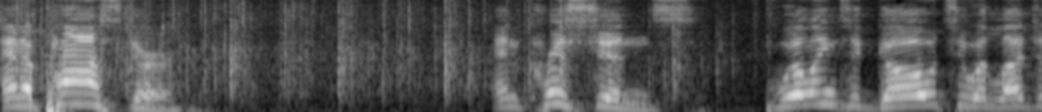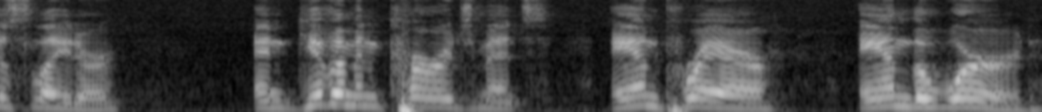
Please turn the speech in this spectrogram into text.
And a pastor and Christians willing to go to a legislator and give him encouragement and prayer and the word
